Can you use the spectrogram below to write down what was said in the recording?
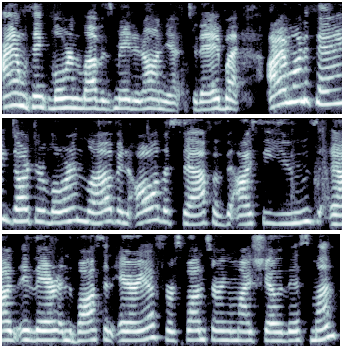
I don't think Lauren Love has made it on yet today, but I want to thank Dr. Lauren Love and all the staff of the ICUs and there in the Boston area for sponsoring my show this month.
